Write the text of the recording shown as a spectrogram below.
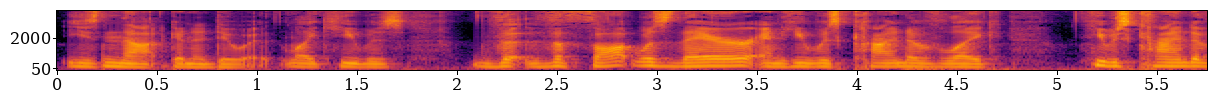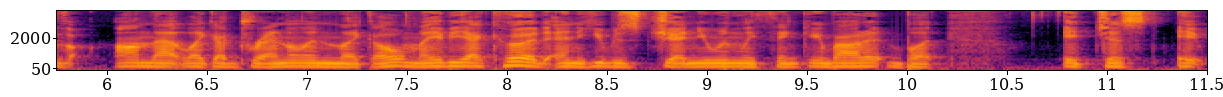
he's not gonna do it. Like he was the the thought was there, and he was kind of like he was kind of on that like adrenaline, like oh maybe I could, and he was genuinely thinking about it, but it just it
